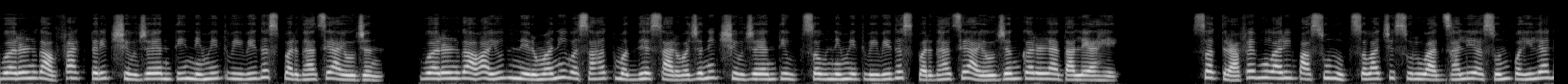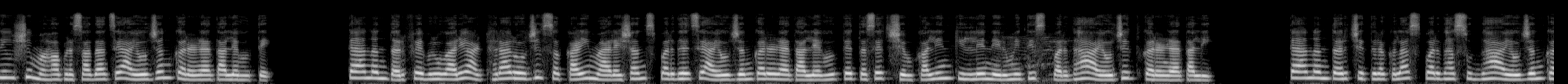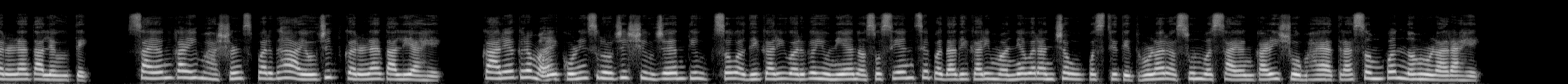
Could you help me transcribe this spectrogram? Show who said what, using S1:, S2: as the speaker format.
S1: वरणगाव फॅक्टरीत शिवजयंती निमित्त विविध स्पर्धाचे आयोजन. वरणगाव आयुध निर्माणी वसाहतमध्ये सार्वजनिक शिवजयंती उत्सव निमित्त विविध स्पर्धाचे आयोजन करण्यात आले आहे. सतरा फेब्रुवारी पासून उत्सवाची सुरुवात झाली असून पहिल्या दिवशी महाप्रसादाचे आयोजन करण्यात आले होते. त्यानंतर फेब्रुवारी अठरा रोजी सकाळी मॅरेशन स्पर्धेचे आयोजन करण्यात आले होते तसेच शिवकालीन किल्ले निर्मिती स्पर्धा आयोजित करण्यात आली. त्यानंतर चित्रकला स्पर्धा सुद्धा आयोजन करण्यात आले होते. सायंकाळी भाषण स्पर्धा आयोजित करण्यात आली आहे. कार्यक्रम एकोणीस रोजी शिवजयंती उत्सव अधिकारी वर्ग युनियन असोसिएशनचे पदाधिकारी मान्यवरांच्या उपस्थितीत होणार असून व सायंकाळी शोभायात्रा संपन्न होणार आहे.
